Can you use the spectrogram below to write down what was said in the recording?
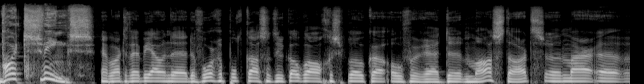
Bart Swings. Ja, Bart, we hebben jou in de, de vorige podcast natuurlijk ook al gesproken over eh, de Masters. Eh, maar eh,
